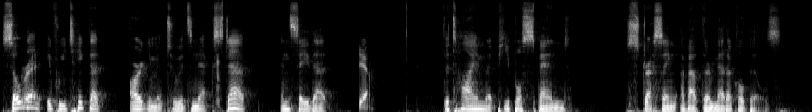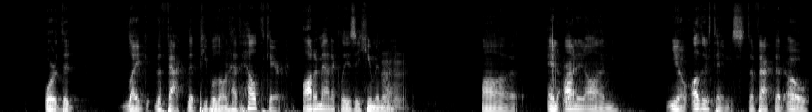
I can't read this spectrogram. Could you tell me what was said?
So then, if we take that argument to its next step and say that Yeah. the time that people spend stressing about their medical bills or the like the fact that people don't have health care automatically is a human right uh and on and on you know other things the fact that oh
